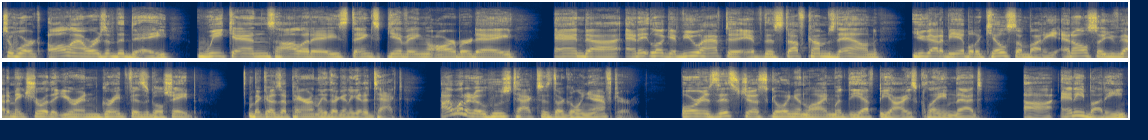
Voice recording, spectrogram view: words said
to work all hours of the day, weekends, holidays, Thanksgiving, Arbor Day. And uh and it look, if you have to if the stuff comes down, you got to be able to kill somebody. And also you've got to make sure that you're in great physical shape because apparently they're going to get attacked. I want to know whose taxes they're going after. Or is this just going in line with the FBI's claim that uh, anybody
